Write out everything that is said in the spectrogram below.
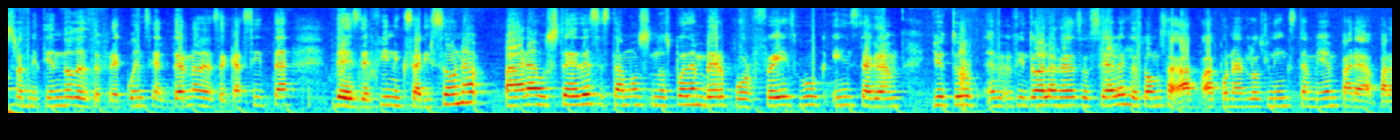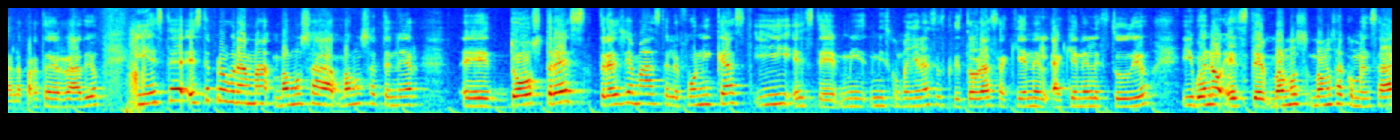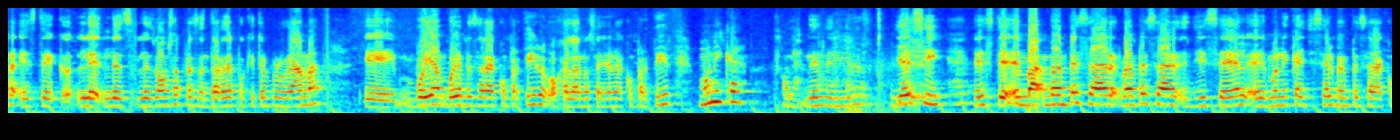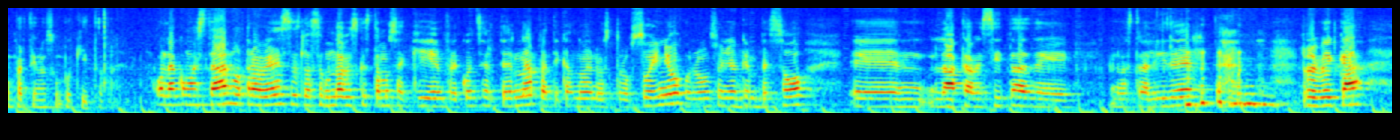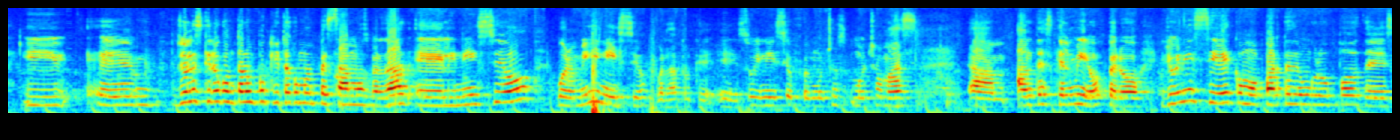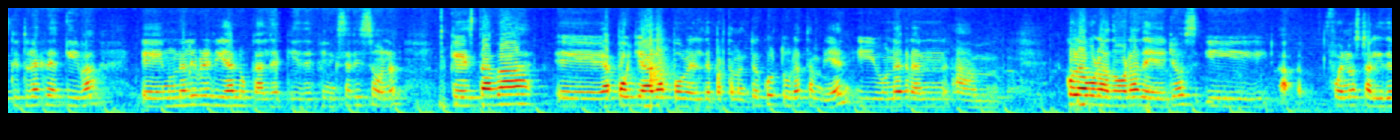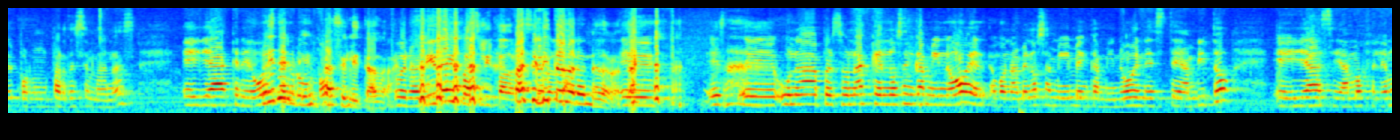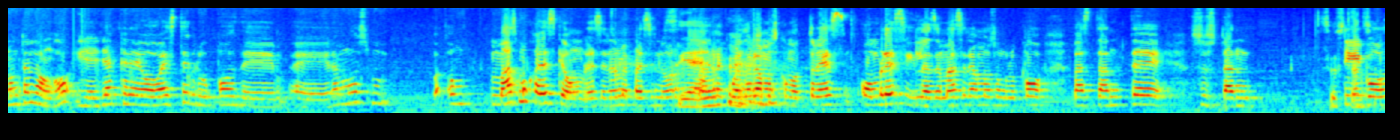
Estamos transmitiendo desde frecuencia alterna, desde casita, desde Phoenix, Arizona. Para ustedes estamos, nos pueden ver por Facebook, Instagram, YouTube, en fin, todas las redes sociales. Les vamos a, poner los links también para, la parte de radio. Y este, este programa vamos a, vamos a tener eh, dos, tres, tres llamadas telefónicas y este, mis compañeras escritoras aquí en el, aquí en el estudio. Y bueno, este, vamos, vamos a comenzar, este, les, les vamos a presentar de a poquito el programa. Eh, voy, a, voy a empezar a compartir, ojalá nos ayuden a compartir. Mónica, bienvenida. Jessy, este, va, va, a empezar, va a empezar Giselle, eh, Mónica Giselle va a empezar a compartirnos un poquito. Hola, ¿cómo están? Otra vez, es la segunda vez que estamos aquí en Frecuencia Alterna platicando de nuestro sueño, bueno, un sueño que empezó en la cabecita de nuestra líder, Rebeca. Y em, yo les quiero contar un poquito cómo empezamos, ¿verdad? El inicio, bueno, mi inicio, ¿verdad? Porque eh, su inicio fue mucho, mucho más antes que el mío, pero yo inicié como parte de un grupo de escritura creativa en una librería local de aquí de Phoenix, Arizona, que estaba eh, apoyada por el Departamento de Cultura también y una gran colaboradora de ellos y ah, fue nuestra líder por un par de semanas. Ella creó este líder grupo. facilitadora. Bueno, líder y facilitadora. facilitadora nada más. Eh, es eh, una persona que nos encaminó, en, bueno, al menos a mí me encaminó en este ámbito ella se llama Ofelia Montelongo y ella creó este grupo de, eh, éramos más mujeres que hombres, eran, me parece, no, recuerdo, éramos como tres hombres y las demás éramos un grupo bastante sustantivo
